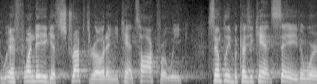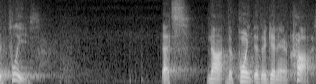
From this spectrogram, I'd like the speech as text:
if one day you get strep throat and you can't talk for a week simply because you can't say the word please. That's not the point that they're getting across.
